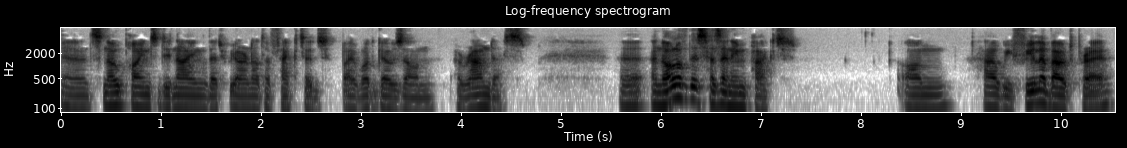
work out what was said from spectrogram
Uh, it's no point denying that we are not affected by what goes on around us. Uh, and all of this has an impact on how we feel about prayer,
